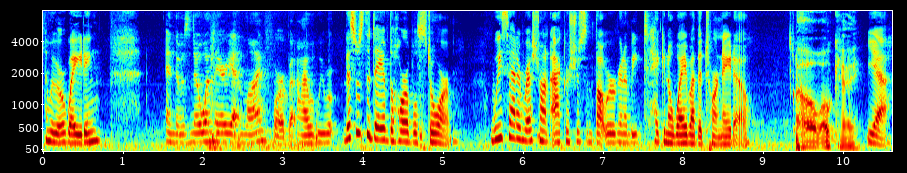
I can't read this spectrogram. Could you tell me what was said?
and we were waiting, and there was no one there yet in line for her. But I, we were. This was the day of the horrible storm. We sat in restaurant Akershus and thought we were going to be taken away by the tornado. Oh, okay. Yeah.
